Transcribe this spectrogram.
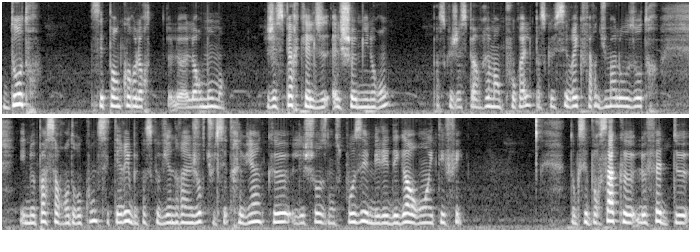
d'autres, c'est pas encore leur, leur moment. J'espère qu'elles elles chemineront, parce que j'espère vraiment pour elles, parce que c'est vrai que faire du mal aux autres et ne pas s'en rendre compte, c'est terrible, parce que viendra un jour, tu le sais très bien, que les choses vont se poser, mais les dégâts auront été faits. Donc c'est pour ça que le fait de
